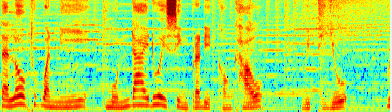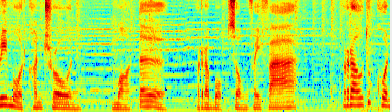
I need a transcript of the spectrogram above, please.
แต่โลกทุกวันนี้หมุนได้ด้วยสิ่งประดิษฐ์ของเขา วิทยุ รีโมทคอนโทรล มอเตอร์ ระบบส่งไฟฟ้า เราทุกคน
